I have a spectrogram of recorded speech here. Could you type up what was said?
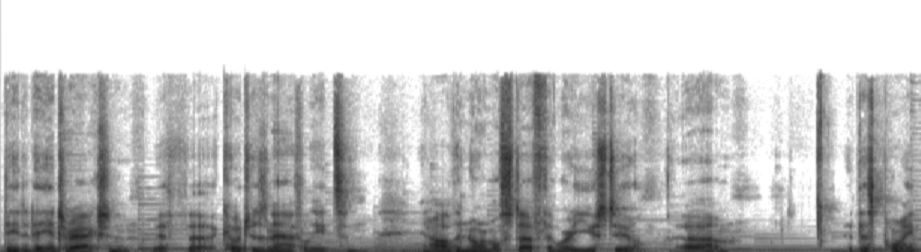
day to day interaction with uh, coaches and athletes and, and all the normal stuff that we're used to. Um, at this point,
